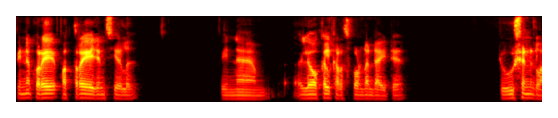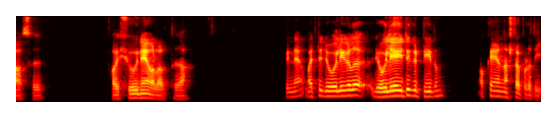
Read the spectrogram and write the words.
പിന്നെ കുറേ പത്ര ഏജൻസികൾ പിന്നെ ലോക്കൽ കറസ്പോണ്ടന്റായിട്ട് ട്യൂഷൻ ക്ലാസ് പശുവിനെ വളർത്തുക. പിന്നെ മറ്റ് ജോലികൾ ജോലിയായിട്ട് കിട്ടിയതും ഒക്കെ ഞാൻ നഷ്ടപ്പെടുത്തി.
